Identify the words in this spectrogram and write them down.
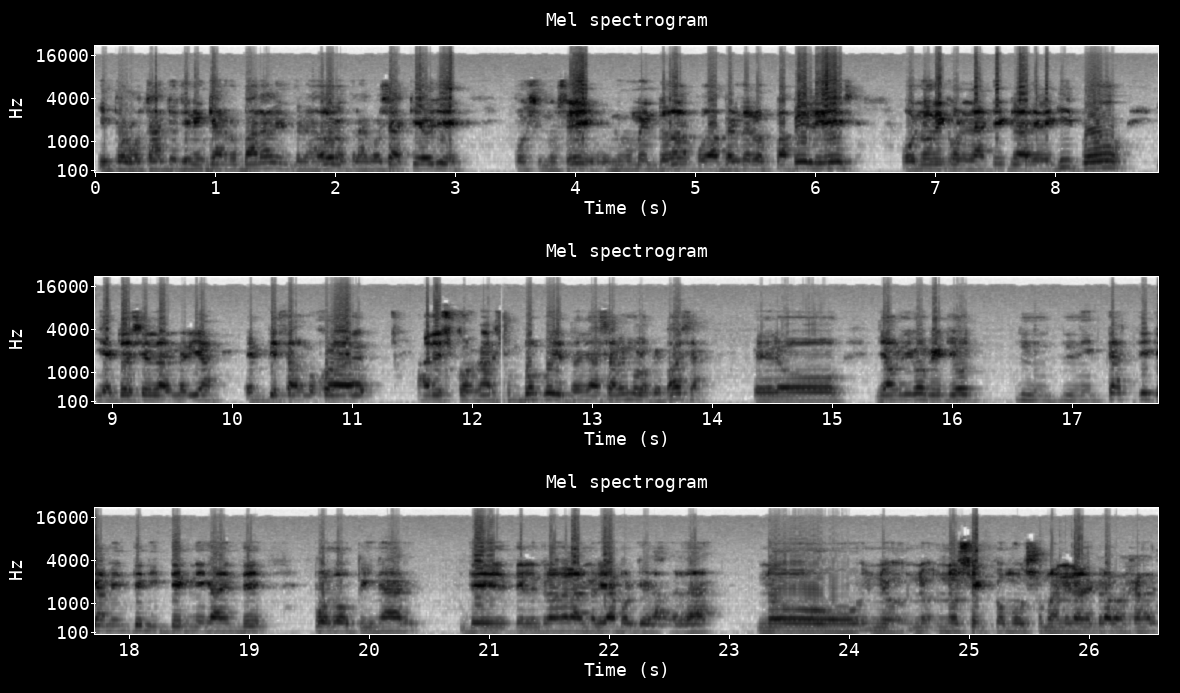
y por lo tanto tienen que arropar al entrenador. Otra cosa es que, oye, pues no sé, en un momento dado pueda perder los papeles o no de con la tecla del equipo y entonces el Almería empieza a lo mejor a, descolgarse un poco y entonces ya sabemos lo que pasa. Pero ya os digo que yo ni tácticamente ni técnicamente puedo opinar del entrenador de la Almería porque la verdad no, no, no, sé cómo su manera de trabajar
